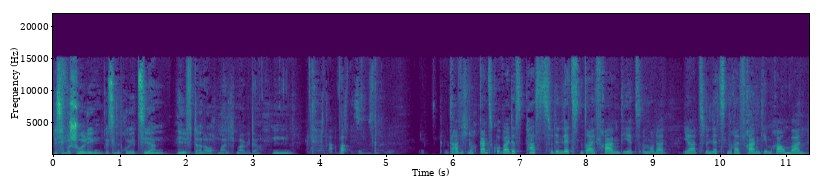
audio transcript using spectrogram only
bisschen beschuldigen, bisschen projizieren, hilft dann auch manchmal wieder. Mhm. Aber darf ich noch ganz kurz, weil das passt zu den letzten drei Fragen, die jetzt im, oder ja, zu den letzten drei Fragen, die im Raum waren.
